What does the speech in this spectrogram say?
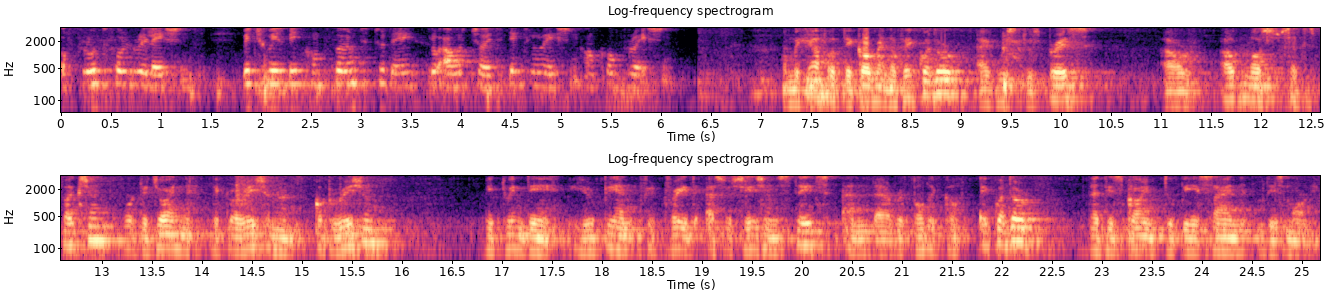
of fruitful relations, which will be confirmed today through our joint declaration on cooperation. On behalf of the government of Ecuador, I wish to express our utmost satisfaction for the joint declaration on cooperation between the European Free Trade Association states and the Republic of Ecuador that is going to be signed this morning.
